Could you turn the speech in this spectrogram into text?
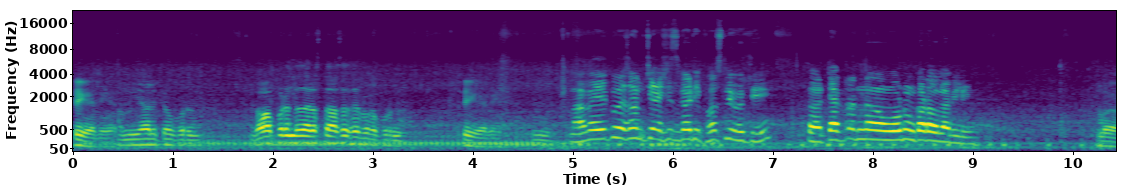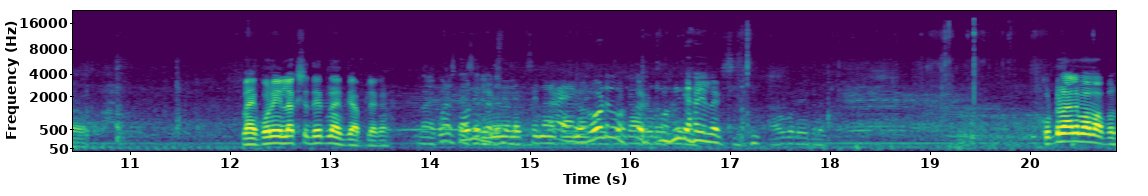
ठीक आहे ठीक आहे. आम्ही यायला तेव्हापर्यंत गावापर्यंतचा रस्ता असाच आहे बघा पूर्ण. ठीक आहे ठीक आहे. मागं एक वेळेस आमची अशीच गाडी फसली होती तर ट्रॅक्टरनं ओढून काढावं लागली. बरं. नाही कोणी लक्ष देत नाहीत का आपल्याकडे? कोणी लक्ष नाही. रोड लक्ष कुठून आले मामा आपण?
